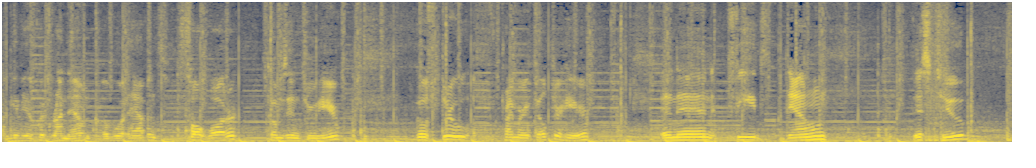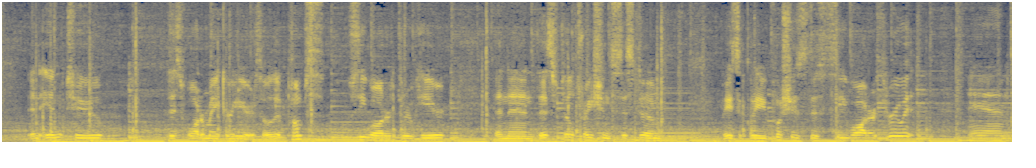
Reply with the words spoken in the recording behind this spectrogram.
I'll give you a quick rundown of what happens. Salt water comes in through here, goes through a primary filter here, and then feeds down this tube and into this water maker here. So it pumps seawater through here, and then this filtration system basically pushes the seawater through it and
